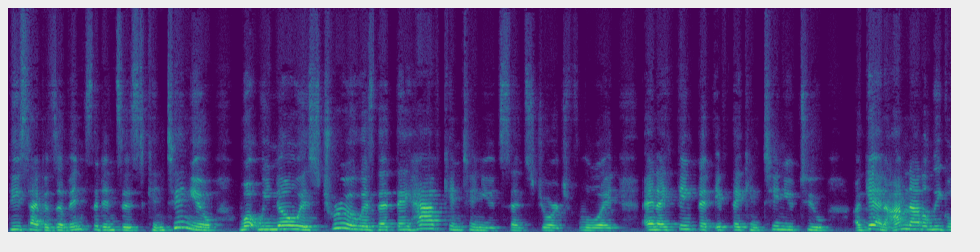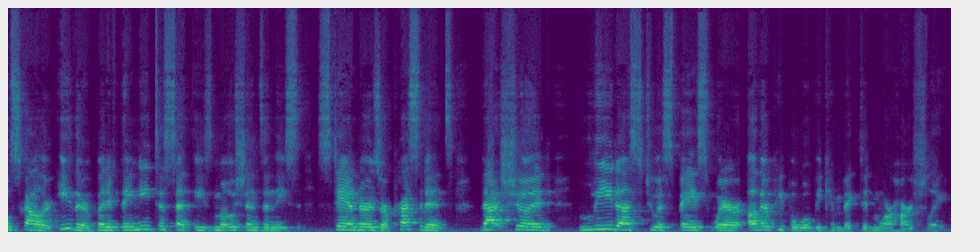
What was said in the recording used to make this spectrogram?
these types of incidences continue, what we know is true is that they have continued since George Floyd. And I think that if they continue to, again, I'm not a legal scholar either, but if they need to set these motions and these standards or precedents, that should lead us to a space where other people will be convicted more harshly.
